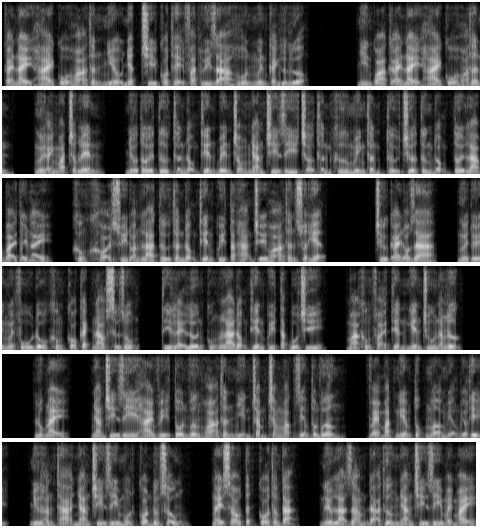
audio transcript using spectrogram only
cái này hai cỗ hóa thân nhiều nhất chỉ có thể phát huy ra hôn nguyên cảnh lực lượng. Nhìn qua cái này hai cỗ hóa thân, người ánh mắt chớp lên, nhớ tới tử thần động thiên bên trong nhan chỉ di chờ thần khư minh thần tử chưa từng động tới lá bài tẩy này không khỏi suy đoán là tử thần động thiên quy tắc hạn chế hóa thân xuất hiện. Trừ cái đó ra, ngươi tuế nguyện phù đồ không có cách nào sử dụng, tỷ lệ lớn cũng là động thiên quy tắc bố trí, mà không phải tiền nghiên chu năng lực. Lúc này, nhan chỉ di hai vị tôn vương hóa thân nhìn chằm chằm mặc diễm tôn vương, vẻ mặt nghiêm túc mở miệng biểu thị, như hắn thả nhan chỉ di một con đường sống, ngày sau tất có thâm tạng, nếu là dám đả thương nhan chỉ di mảy may,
